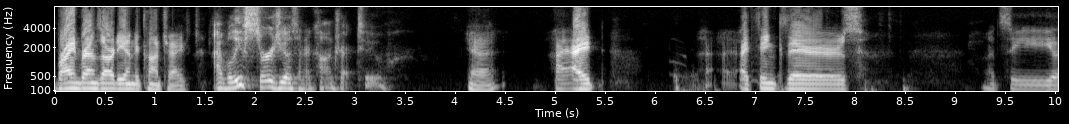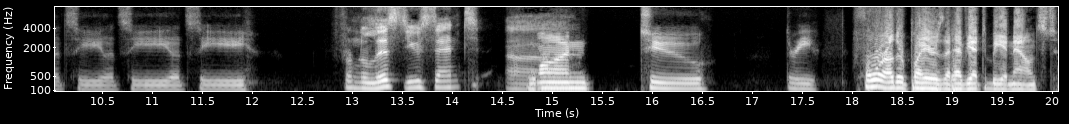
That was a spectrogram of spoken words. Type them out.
Brian Brown's already under contract. I believe Sergio's under contract too. Yeah, I, I, I think there's. Let's see. Let's see. Let's see. Let's see. From the list you sent, uh, One, two, three, four other players that have yet to be announced.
